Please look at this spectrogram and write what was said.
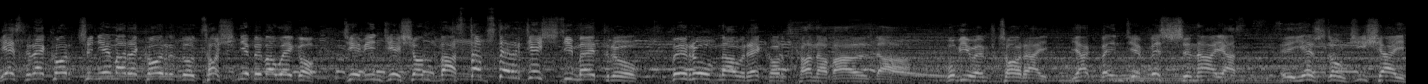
Jest rekord czy nie ma rekordu? Coś niebywałego. 92, 140 metrów. Wyrównał rekord Hanna Walda. Mówiłem wczoraj, jak będzie wyższy najazd, jeżdżą dzisiaj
